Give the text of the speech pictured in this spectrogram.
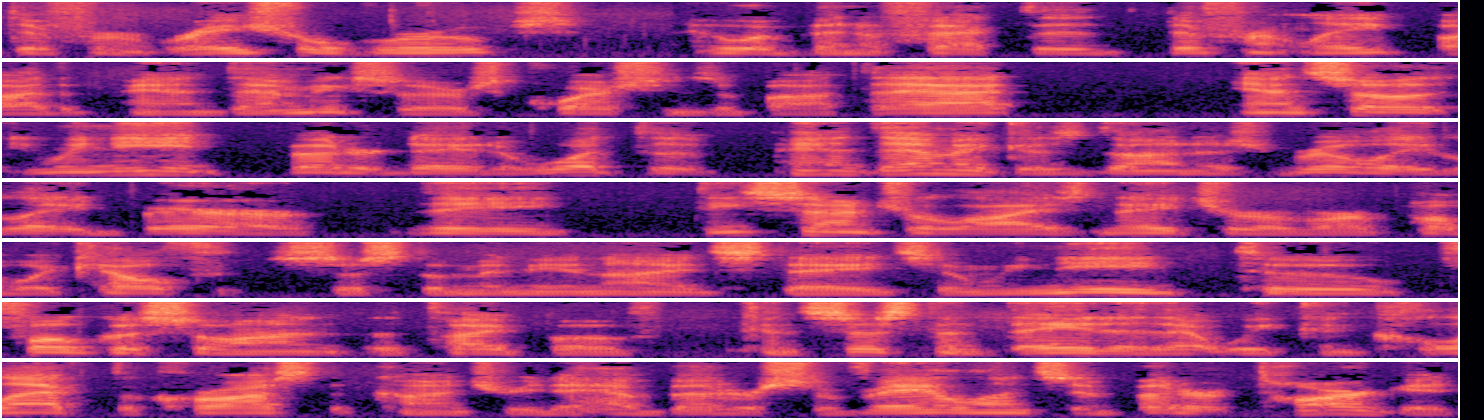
different racial groups who have been affected differently by the pandemic. So there's questions about that. And so we need better data. What the pandemic has done is really laid bare the decentralized nature of our public health system in the United States. And we need to focus on the type of consistent data that we can collect across the country to have better surveillance and better target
